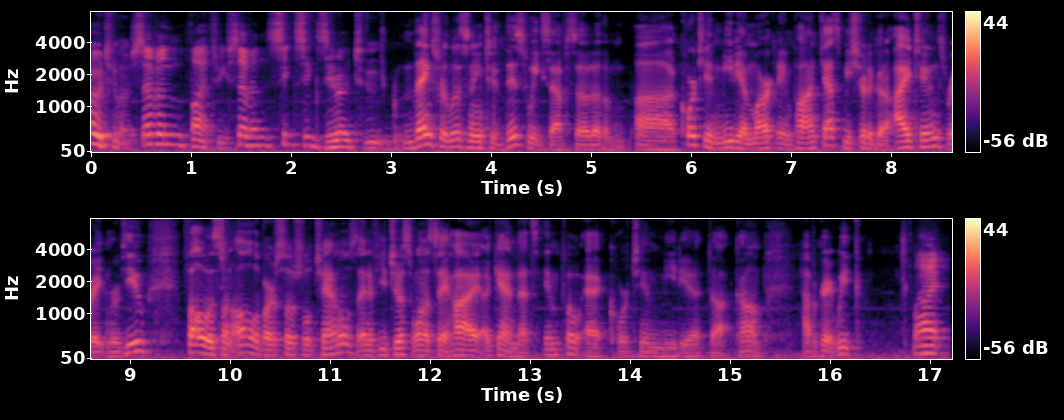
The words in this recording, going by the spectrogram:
0207 537 6602. Thanks for listening to this week's episode of the uh, Cordia Media Marketing Podcast. Be sure to go to iTunes, rate and review. Follow us on all of our social channels. And if you just want to say hi, again, that's info at cordiamedia.com. Have a great week. Bye.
